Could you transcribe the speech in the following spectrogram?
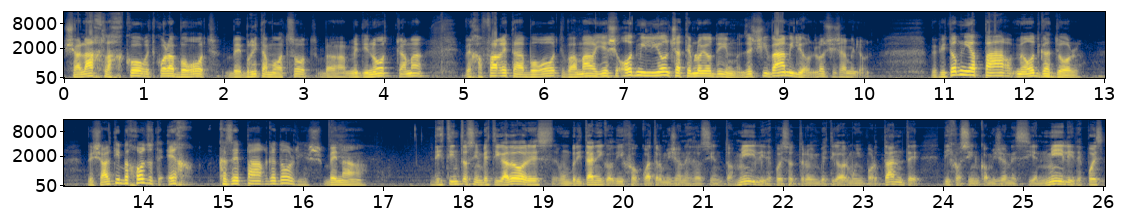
שהלך לחקור את כל הבורות בברית המועצות, במדינות שמה, וחפר את הבורות ואמר, יש עוד מיליון שאתם לא יודעים, זה שבעה מיליון, לא שישה מיליון. ופתאום נהיה פער מאוד גדול, ושאלתי בכל זאת, איך כזה פער גדול יש בין ה... Distintos investigadores, un británico dijo 4 millones 200 mil y después otro investigador muy importante dijo 5 millones 100 mil y después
